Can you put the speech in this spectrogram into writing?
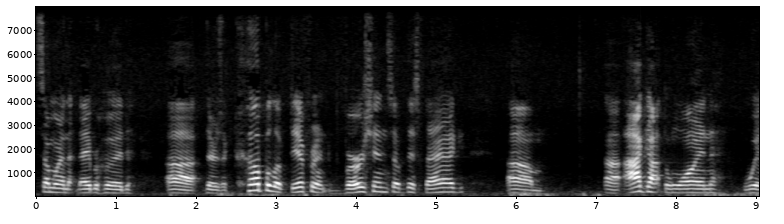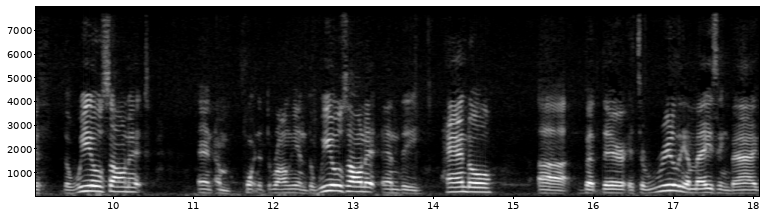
somewhere in that neighborhood. Uh, there's a couple of different versions of this bag. Um, uh, I got the one with the wheels on it, and I'm pointing at the wrong end. The wheels on it and the handle, uh, but there, it's a really amazing bag.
